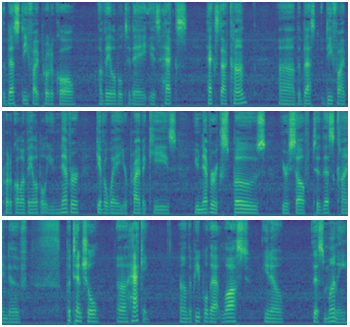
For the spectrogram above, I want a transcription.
the best DeFi protocol available today is Hex, hex.com. Uh, the best DeFi protocol available. You never give away your private keys. You never expose yourself to this kind of potential uh, hacking. Uh, the people that lost, you know, this money,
